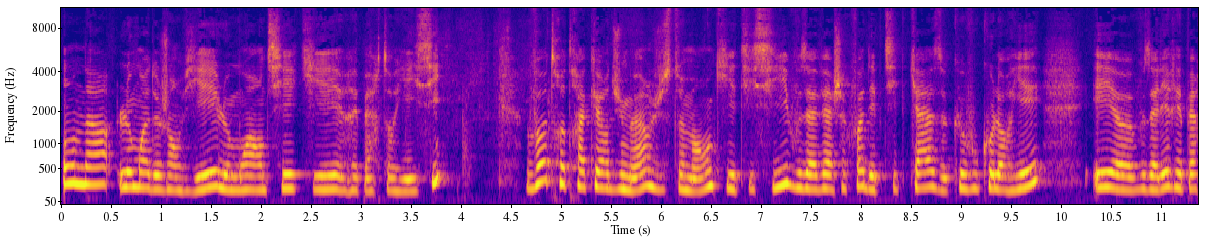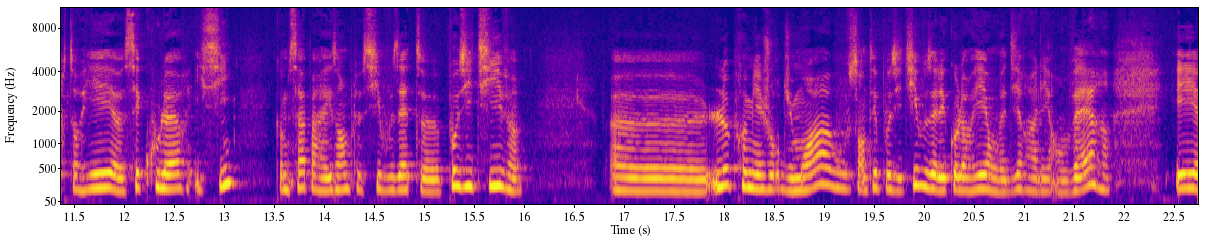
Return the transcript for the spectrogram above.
On a le mois de janvier, le mois entier qui est répertorié ici. Votre tracker d'humeur justement qui est ici, vous avez à chaque fois des petites cases que vous coloriez et euh, vous allez répertorier euh, ces couleurs ici. Comme ça par exemple si vous êtes euh, le premier jour du mois, vous vous sentez positive, vous allez colorier on va dire aller en vert et,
